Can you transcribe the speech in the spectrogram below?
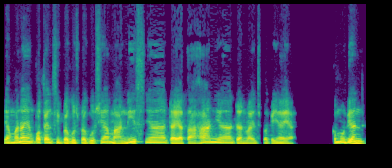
Yang mana yang potensi bagus-bagusnya, manisnya, daya tahannya dan lain sebagainya ya. Kemudian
